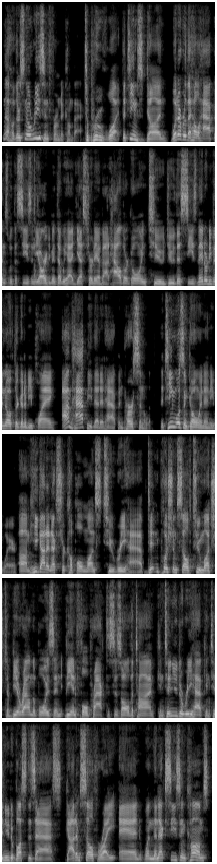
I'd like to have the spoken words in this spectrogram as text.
No, there's no reason for him to come back. To prove what? The team's done. Whatever the hell happens with the season, the argument that we had yesterday about how they're going to do this season, they don't even know if they're going to be playing. I'm happy that it happened personally. The team wasn't going anywhere. Um, he got an extra couple of months to rehab, didn't push himself too much to be around the boys and be in full practices all the time, continued to rehab, continued to bust his ass, got himself right, and when the next season comes,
